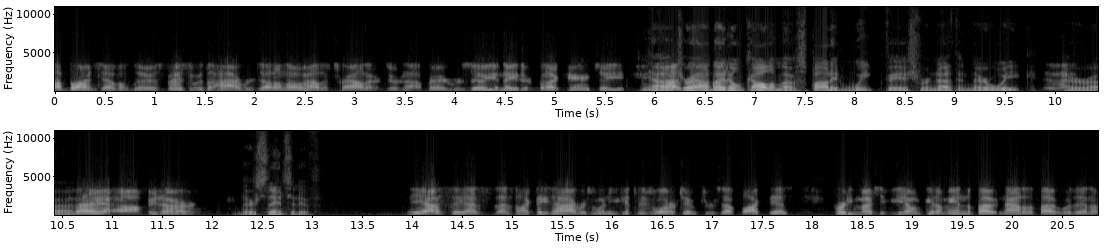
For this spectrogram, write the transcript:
A bunch of them do, especially with the hybrids. I don't know how the trout are. They're not very resilient either, but I guarantee you. no That's trout. They don't call them a spotted weak fish for nothing. They're weak. They're uh, They, I'll be darned. they're sensitive. Yeah, see, that's that's like these hybrids. When you get these water temperatures up like this, pretty much if you don't get them in the boat and out of the boat within a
